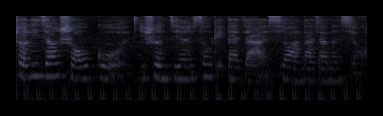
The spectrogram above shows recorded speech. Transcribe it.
首《丽江手鼓》，一瞬间送给大家，希望大家能喜欢，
